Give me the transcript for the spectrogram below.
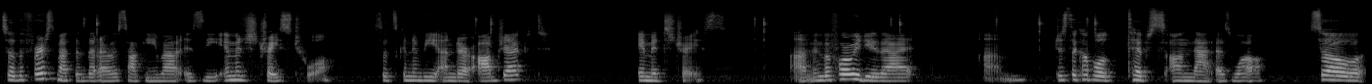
So the first method that I was talking about is the image trace tool. So it's going to be under Object, Image Trace. Um, and before we do that, um, just a couple tips on that as well. So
